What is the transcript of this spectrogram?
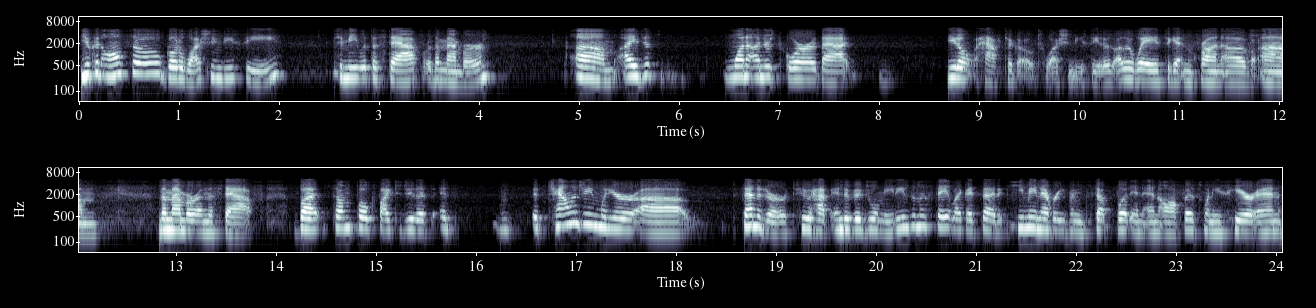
You can also go to Washington D.C. to meet with the staff or the member. Um, I just want to underscore that you don't have to go to Washington D.C. There's other ways to get in front of um, the member and the staff. But some folks like to do this. It's it's challenging when you're a senator to have individual meetings in the state. Like I said, he may never even step foot in an office when he's here in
